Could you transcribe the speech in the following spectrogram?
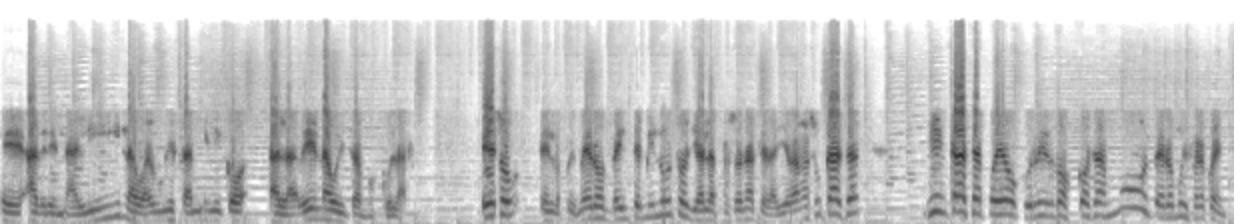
eh, adrenalina o algún histamínico a la vena o intramuscular. Eso en los primeros 20 minutos ya la persona se la llevan a su casa y en casa puede ocurrir dos cosas muy pero muy frecuentes.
